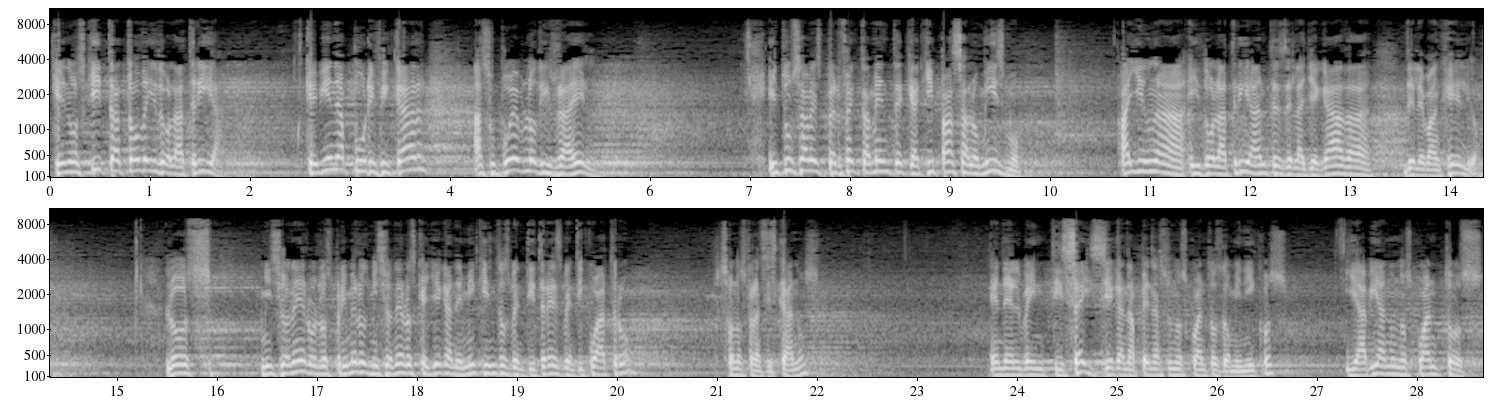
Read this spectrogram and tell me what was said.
que nos quita toda idolatría, que viene a purificar a su pueblo de Israel. Y tú sabes perfectamente que aquí pasa lo mismo. Hay una idolatría antes de la llegada del Evangelio. Los misioneros, los primeros misioneros que llegan en 1523-24 son los franciscanos. En el 26 llegan apenas unos cuantos dominicos y habían unos cuantos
